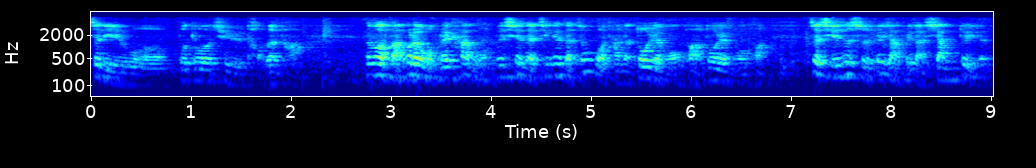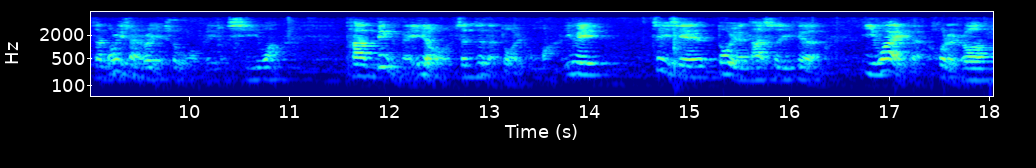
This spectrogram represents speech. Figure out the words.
这里我不多去讨论它。那么反过来，我们来看我们现在今天在中国谈的多元文化，多元文化，这其实是非常非常相对的，在某种意义上说，也是我们的一种希望。它并没有真正的多元化，因为这些多元它是一个意外的，或者说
